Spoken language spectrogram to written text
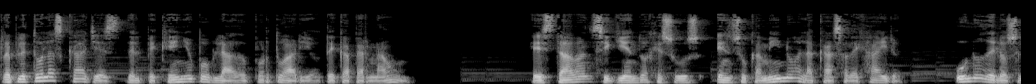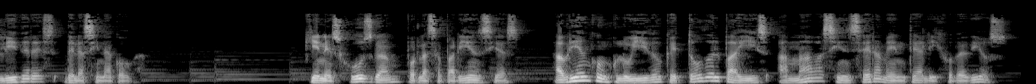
repletó las calles del pequeño poblado portuario de Capernaum. Estaban siguiendo a Jesús en su camino a la casa de Jairo, uno de los líderes de la sinagoga. Quienes juzgan por las apariencias habrían concluido que todo el país amaba sinceramente al Hijo de Dios,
